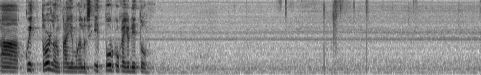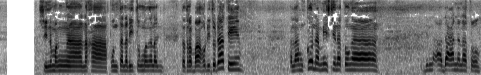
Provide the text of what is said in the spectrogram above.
uh, quick tour lang tayo mga lods. I-tour ko kayo dito. Sino mga uh, nakapunta na ditong mga nagtatrabaho dito dati, alam ko na miss nyo na itong dinadaanan na to.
